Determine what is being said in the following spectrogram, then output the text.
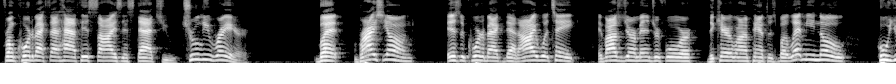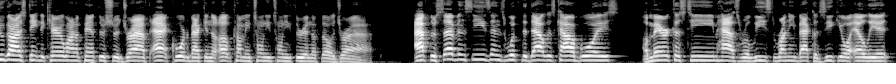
from quarterbacks that have his size and stature. Truly rare. But Bryce Young is the quarterback that I would take if I was general manager for the Carolina Panthers. But let me know who you guys think the Carolina Panthers should draft at quarterback in the upcoming 2023 NFL draft. After seven seasons with the Dallas Cowboys, America's team has released running back Ezekiel Elliott.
